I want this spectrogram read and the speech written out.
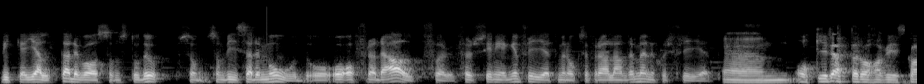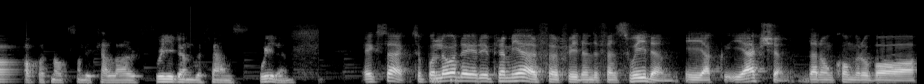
vilka hjältar det var som stod upp, som, som visade mod och, och offrade allt för, för sin egen frihet men också för alla andra människors frihet. Um, och i detta då har vi skapat något som vi kallar Freedom Defense Sweden. Exakt, så på lördag är det premiär för Freedom Defense Sweden i, i action där de kommer att vara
